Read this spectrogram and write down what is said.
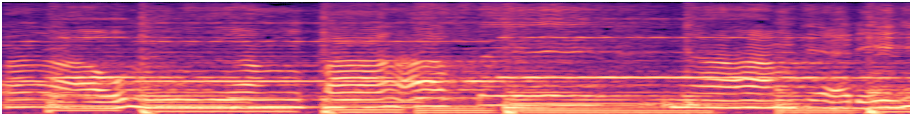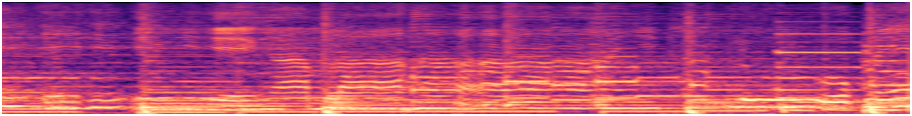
สาวเมืองปากเซ งามแท้เดีงามหลายลูกแม่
